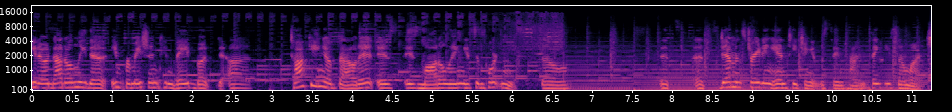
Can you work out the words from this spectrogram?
you know, not only the information conveyed, but uh, talking about it is is modeling its importance. So it's it's demonstrating and teaching at the same time. Thank you so much.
